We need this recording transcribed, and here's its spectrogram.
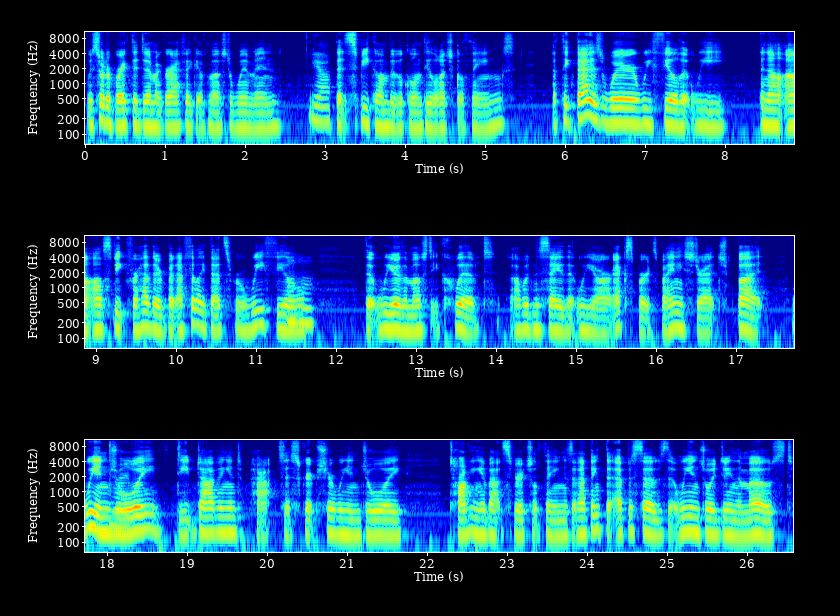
we sort of break the demographic of most women Yeah. that speak on biblical and theological things. I think that is where we feel that we, and I'll, I'll speak for Heather, but I feel like that's where we feel mm-hmm. that we are the most equipped. I wouldn't say that we are experts by any stretch, but We enjoy deep diving into to scripture. We enjoy talking about spiritual things, and I think the episodes that we enjoyed doing the most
